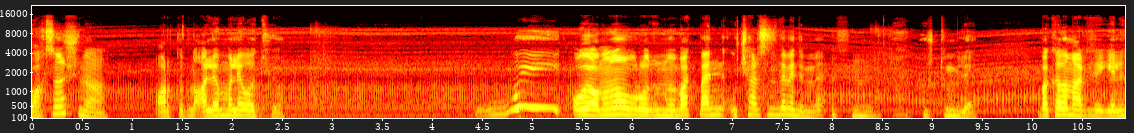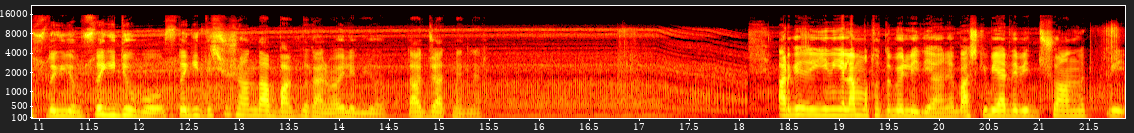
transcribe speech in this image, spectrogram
Baksana şuna. Arkadan alev malev atıyor. Uy, oy ananı avradını. Bak ben uçarsınız demedim mi? Uçtum bile. Bakalım arkadaşlar gelin suda gidiyorum. Suda gidiyor bu. Suda gidişi şu an daha bug'lı galiba öyle biliyorum. Daha düzeltmediler. Arkadaşlar yeni gelen motor da böyleydi yani. Başka bir yerde bir şu anlık bir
